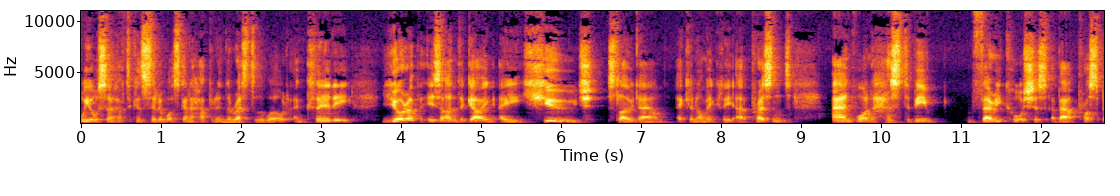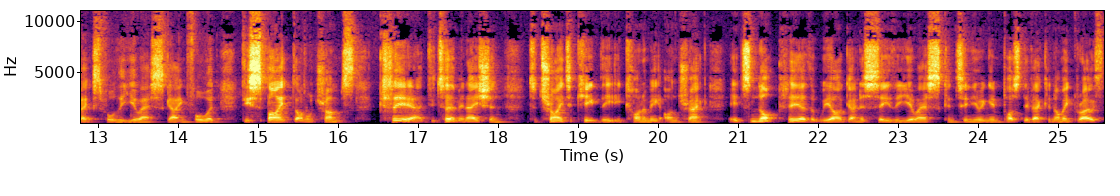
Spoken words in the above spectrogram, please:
we also have to consider what's going to happen in the rest of the world. And clearly, Europe is undergoing a huge slowdown economically at present, and one has to be very cautious about prospects for the US going forward, despite Donald Trump's clear determination to try to keep the economy on track. It's not clear that we are going to see the US continuing in positive economic growth.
